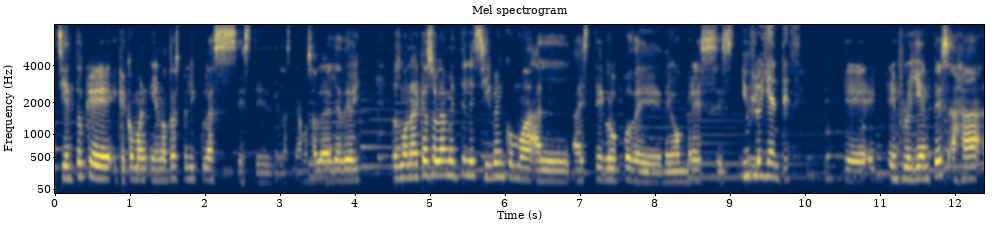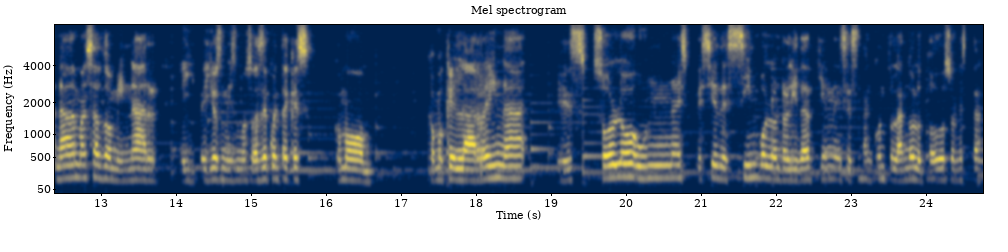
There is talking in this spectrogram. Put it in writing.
Siento que, que como en, otras películas este, de las que vamos a hablar el día de hoy, los monarcas solamente les sirven como a, a este grupo de, de hombres... Este, influyentes. Que, influyentes, ajá, nada más a dominar ellos mismos. Haz de cuenta que es como, como que la reina es solo una especie de símbolo, en realidad quienes están controlándolo todo son esta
